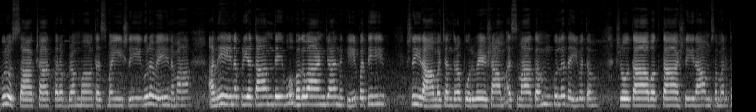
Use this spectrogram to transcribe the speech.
गुरुस्साक्षात् परब्रह्म तस्मै श्रीगुरवे नमः। अनेन प्रियतां देवो भगवान् जानकीपतिः श्रीरामचन्द्रपूर्वेषाम् अस्माकं कुलदैवतं। श्रोता वक्ता श्रीराम समर्थ।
